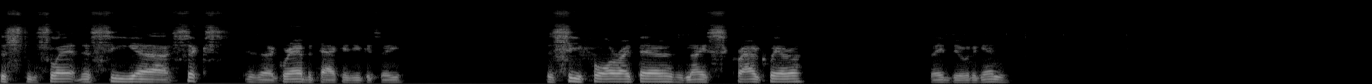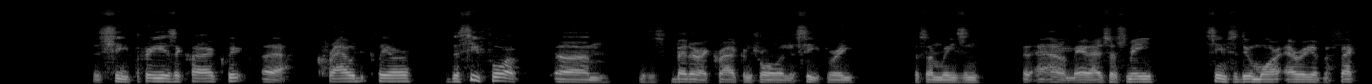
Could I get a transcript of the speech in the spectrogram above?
This slant, this C6 uh, is a grab attack, as you can see. The C4 right there is a nice crowd clearer. They do it again. The C3 is a crowd, clear, uh, crowd clearer. The C4 um, is better at crowd control than the C3 for some reason. I don't know, man, that's just me. Seems to do more area of effect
